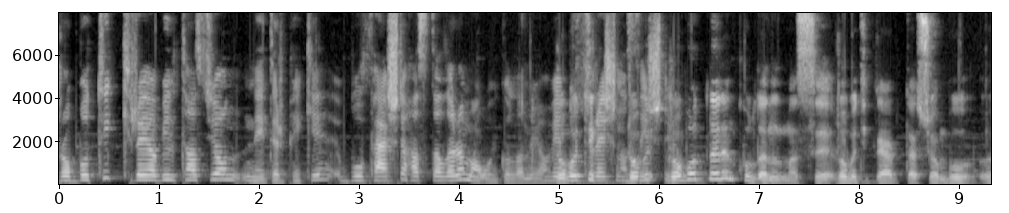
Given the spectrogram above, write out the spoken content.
Robotik rehabilitasyon nedir peki? Bu felçli hastalara mı uygulanıyor ve bu süreç nasıl robo- işliyor? Robotların kullanılması, robotik rehabilitasyon bu e,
